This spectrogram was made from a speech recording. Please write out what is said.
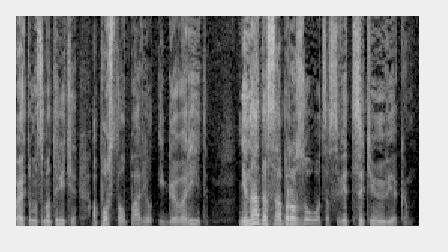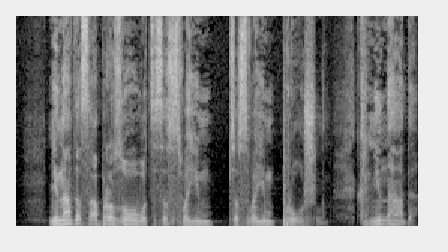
Поэтому смотрите, апостол Павел и говорит – не надо сообразовываться с этим веком. Не надо сообразовываться со своим, со своим прошлым. Не надо.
